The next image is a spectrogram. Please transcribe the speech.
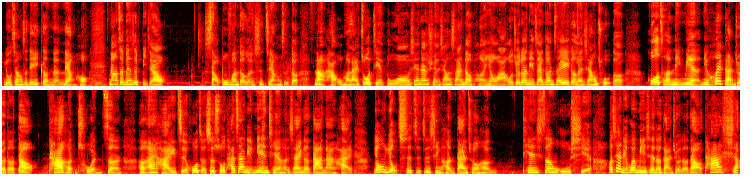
有这样子的一个能量哈。那这边是比较。少部分的人是这样子的，那好，我们来做解读哦。现在选项三的朋友啊，我觉得你在跟这一个人相处的过程里面，你会感觉得到他很纯真，很爱孩子，或者是说他在你面前很像一个大男孩，拥有赤子之心，很单纯，很天真无邪，而且你会明显的感觉得到他想，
